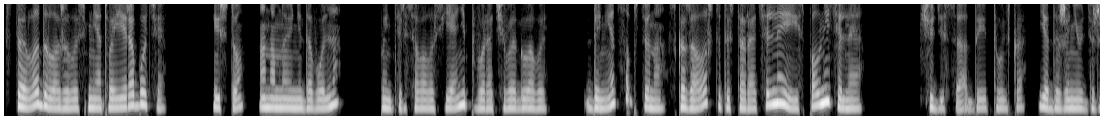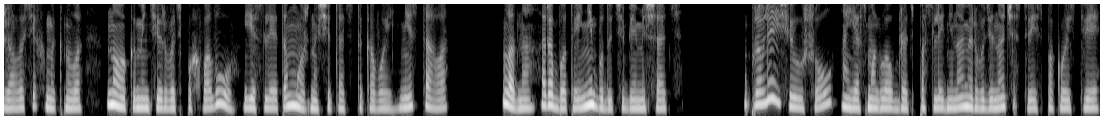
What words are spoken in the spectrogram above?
Стелла доложилась мне о твоей работе. И что, она мною недовольна? Поинтересовалась я, не поворачивая головы. Да нет, собственно. Сказала, что ты старательная и исполнительная. Чудеса, да и только. Я даже не удержалась и хмыкнула. Но комментировать похвалу, если это можно считать таковой, не стала. Ладно, работай, не буду тебе мешать. Управляющий ушел, а я смогла убрать последний номер в одиночестве и спокойствии.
